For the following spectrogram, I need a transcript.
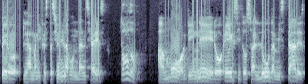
Pero la manifestación y la abundancia es todo. Amor, dinero, éxito, salud, amistades,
